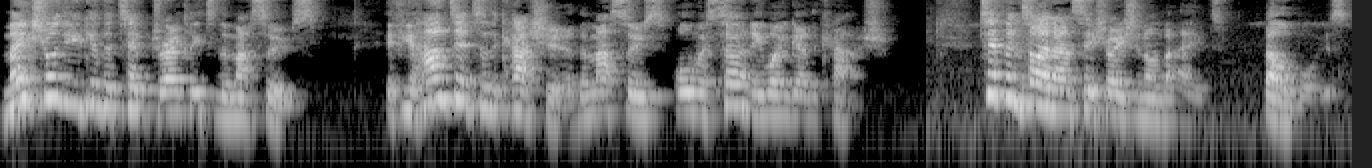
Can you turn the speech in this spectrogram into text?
make sure that you give the tip directly to the masseuse. If you hand it to the cashier, the masseuse almost certainly won't get the cash. Tip in Thailand situation number 8, bellboys.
